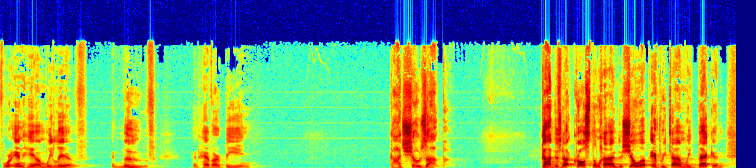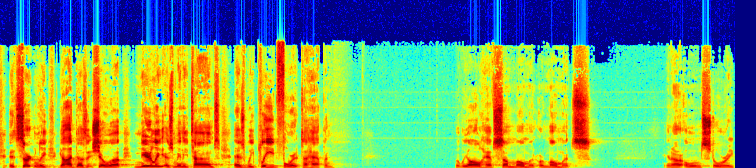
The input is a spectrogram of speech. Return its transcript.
For in Him we live and move and have our being. God shows up. God does not cross the line to show up every time we beckon. It certainly, God doesn't show up nearly as many times as we plead for it to happen. But we all have some moment or moments in our own story,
